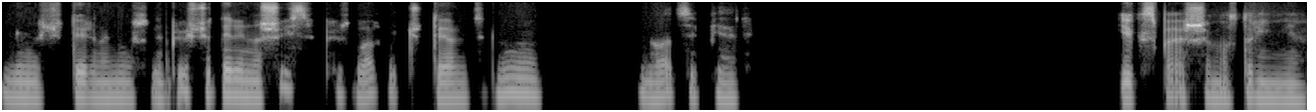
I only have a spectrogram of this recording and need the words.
мінус 4 на мінус 1, плюс 4 на 6, плюс 24, це дорівнює 25. Х перше на дорівнює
